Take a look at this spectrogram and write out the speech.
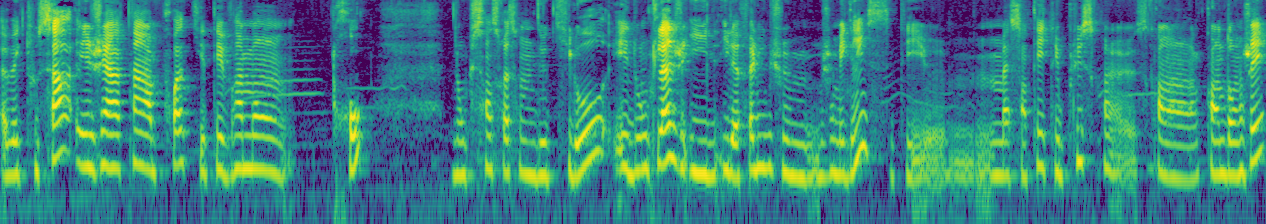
avec tout ça et j'ai atteint un poids qui était vraiment trop donc 162 kilos. Et donc là, il, a fallu que je, maigrisse. C'était, euh, ma santé était plus qu'en, danger.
